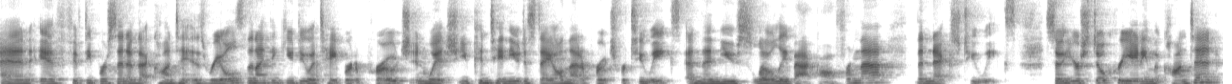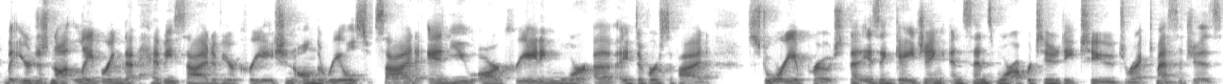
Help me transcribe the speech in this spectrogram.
and if 50% of that content is reels, then I think you do a tapered approach in which you continue to stay on that approach for two weeks and then you slowly back off from that the next two weeks. So you're still creating the content, but you're just not laboring that heavy side of your creation on the reels side, and you are creating more of a diversified story approach that is engaging and sends more opportunity to direct messages.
